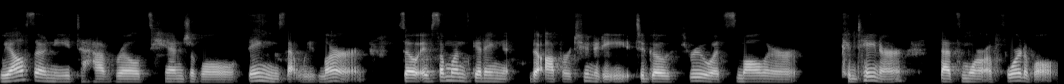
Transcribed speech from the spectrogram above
we also need to have real tangible things that we learn. So if someone's getting the opportunity to go through a smaller container that's more affordable,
